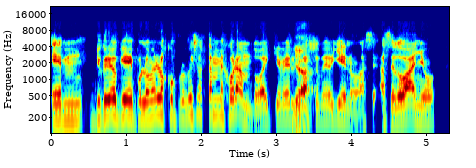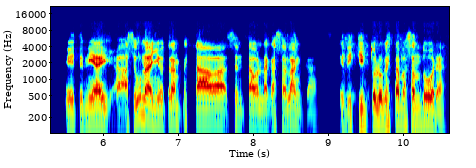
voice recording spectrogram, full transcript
Em, yo creo que por lo menos los compromisos están mejorando. Hay que ver el vaso medio lleno. Hace, hace dos años, eh, tenía, hace un año, Trump estaba sentado en la Casa Blanca es distinto a lo que está pasando ahora.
